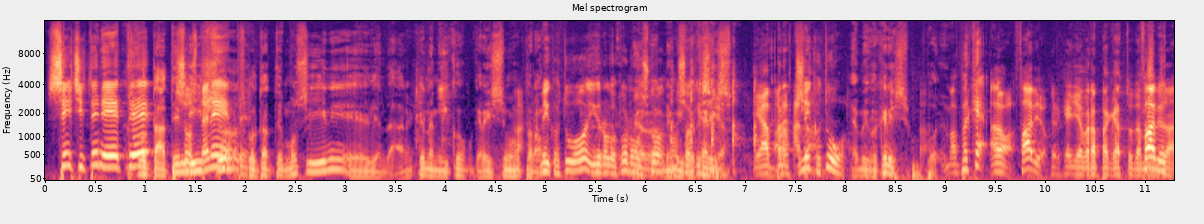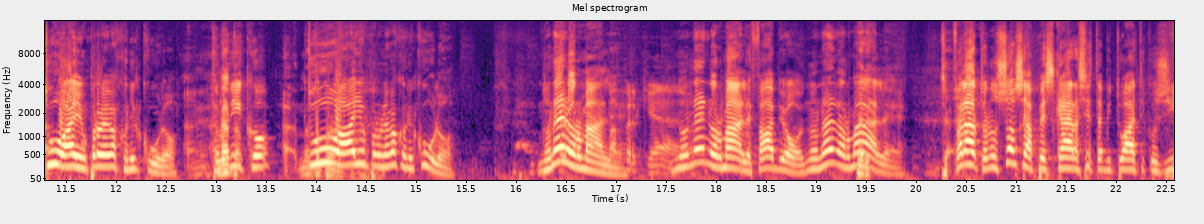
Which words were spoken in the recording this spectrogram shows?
se ci tenete, Ascoltate il liscio, sostenete. ascoltate Mossini e vi andare, che è un amico carissimo. Ma, però. amico tuo, io non lo conosco, Eh, non so chi sia. E abbracciato. Amico tuo. È amico carissimo. poi. Ma perché? Allora, Fabio, Perché gli avrà pagato da Fabio, mangiare. tu hai un problema con il culo. Te lo andato- dico. è andato Tu per- hai un problema con il culo. Non è normale. Ma perché? Non è normale, Fabio. Non è normale. Cioè- Fra l'altro, non so se a Pescara siete abituati così.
